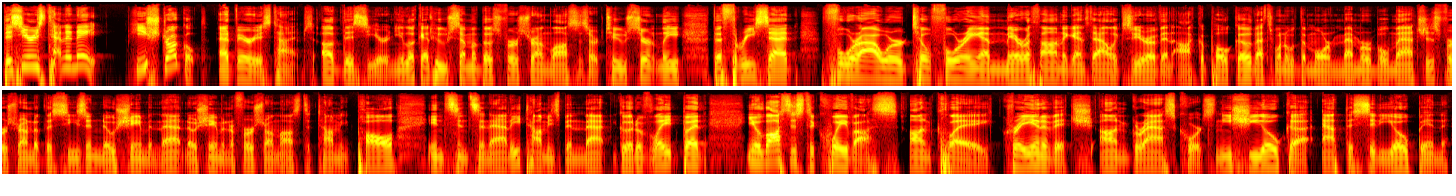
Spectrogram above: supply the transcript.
This year, he's 10 and 8 he struggled at various times of this year. And you look at who some of those first round losses are to. Certainly the three set, four hour till 4 a.m. marathon against Alex Zverev in Acapulco. That's one of the more memorable matches, first round of the season. No shame in that. No shame in a first round loss to Tommy Paul in Cincinnati. Tommy's been that good of late. But, you know, losses to Cuevas on clay, Krajinovic on grass courts, Nishioka at the City Open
